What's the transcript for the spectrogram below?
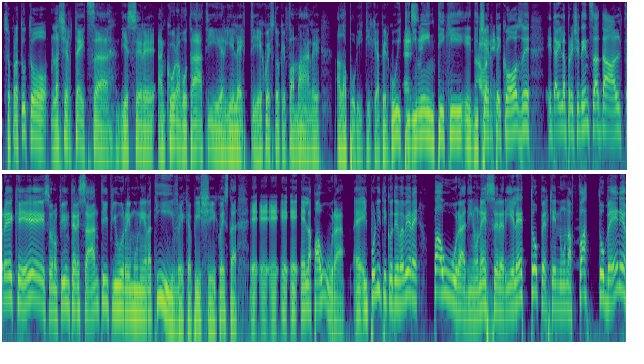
Soprattutto la certezza di essere ancora votati e rieletti, è questo che fa male alla politica, per cui ti Eh, dimentichi di Ah, certe cose e dai la precedenza ad altre che sono più interessanti, più remunerative, capisci? Questa è, è- è- è- è la paura. Eh, il politico deve avere paura di non essere rieletto perché non ha fatto bene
